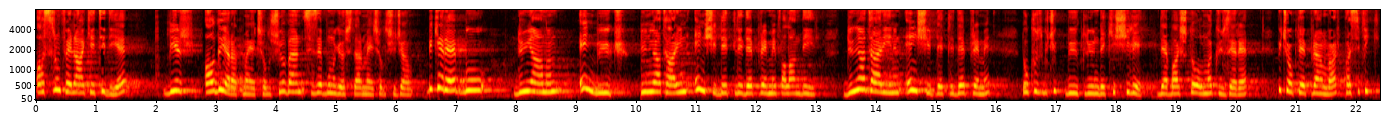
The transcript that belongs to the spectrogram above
asrın felaketi diye bir algı yaratmaya çalışıyor. Ben size bunu göstermeye çalışacağım. Bir kere bu dünyanın en büyük, dünya tarihinin en şiddetli depremi falan değil. Dünya tarihinin en şiddetli depremi 9,5 büyüklüğündeki Şili'de başta olmak üzere birçok deprem var. Pasifik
